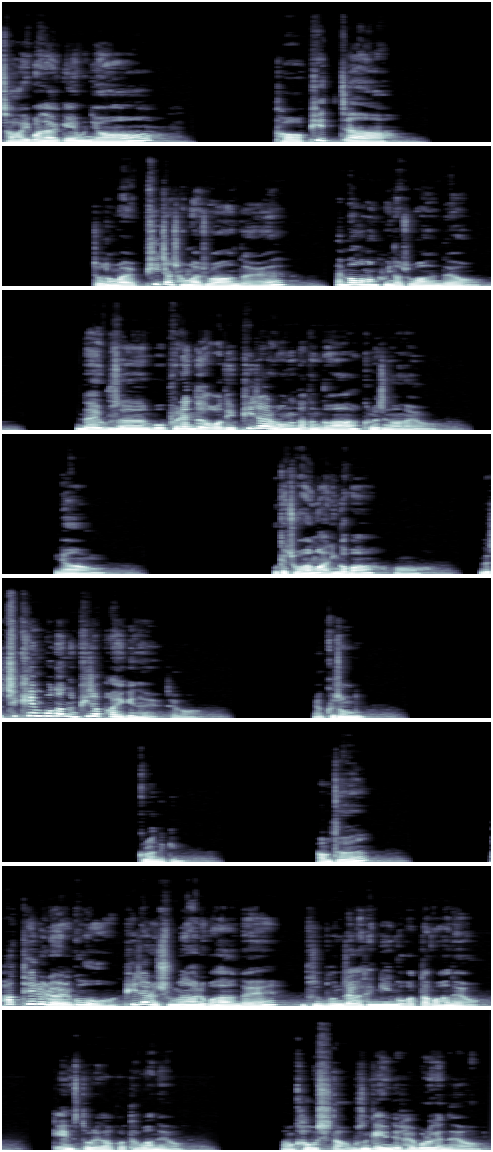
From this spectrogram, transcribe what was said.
자, 이번 할 게임은요. 더 피자. 저 정말 피자 정말 좋아하는데. 햄버거만큼이나 좋아하는데요. 근데 무슨 뭐 브랜드 어디 피자를 먹는다든가 그러진 않아요. 그냥 그렇게 좋아하는 거 아닌가 봐. 어. 근데 치킨보다는 피자 파이긴 해, 제가. 그냥 그 정도? 그런 느낌. 아무튼 파티를 열고 피자를 주문하려고 하는데 무슨 문제가 생긴 것 같다고 하네요. 게임 스토리가 그렇다고 하네요. 한번 가봅시다. 무슨 게임인지 잘 모르겠네요.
